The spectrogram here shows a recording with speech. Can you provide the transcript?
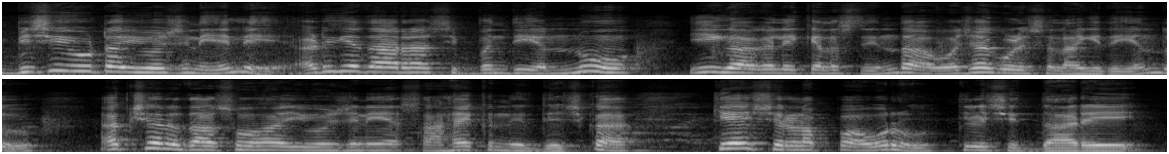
ಬಿಸಿಯೂಟ ಯೋಜನೆಯಲ್ಲಿ ಅಡುಗೆದಾರ ಸಿಬ್ಬಂದಿಯನ್ನು ಈಗಾಗಲೇ ಕೆಲಸದಿಂದ ವಜಾಗೊಳಿಸಲಾಗಿದೆ ಎಂದು ಅಕ್ಷರ ದಾಸೋಹ ಯೋಜನೆಯ ಸಹಾಯಕ ನಿರ್ದೇಶಕ ಕೆ ಶರಣಪ್ಪ ಅವರು ತಿಳಿಸಿದ್ದಾರೆ.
